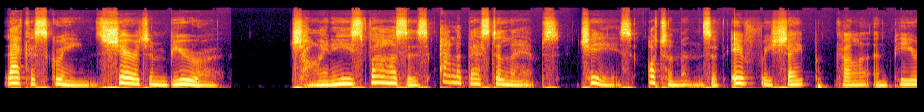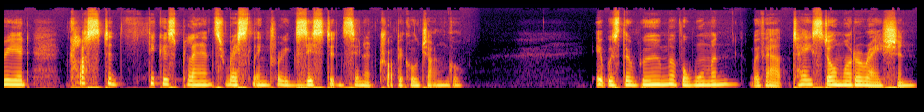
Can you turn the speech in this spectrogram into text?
lacquer screens, Sheraton bureau, Chinese vases, alabaster lamps, chairs, ottomans of every shape, colour, and period, clustered thick as plants wrestling for existence in a tropical jungle. It was the room of a woman without taste or moderation,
